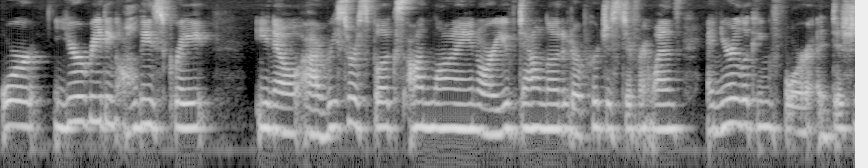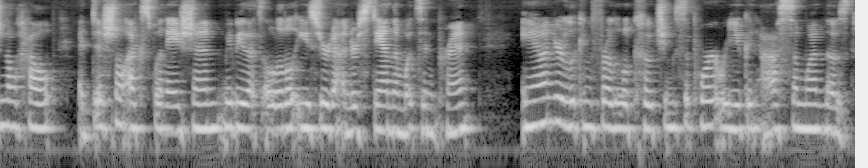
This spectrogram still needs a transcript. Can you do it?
or you're reading all these great, you know, uh, resource books online, or you've downloaded or purchased different ones, and you're looking for additional help, additional explanation, maybe that's a little easier to understand than what's in print and you're looking for a little coaching support where you can ask someone those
